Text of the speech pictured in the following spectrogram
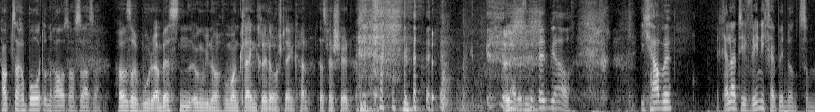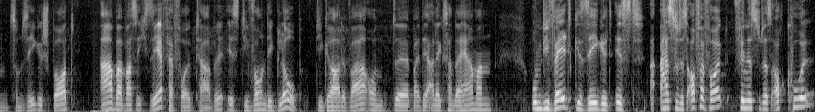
Hauptsache Boot und raus aufs Wasser. Hauptsache Bude. Am besten irgendwie noch, wo man einen kleinen Grill draufstellen kann. Das wäre schön. ja, das gefällt mir auch. Ich habe relativ wenig Verbindung zum, zum Segelsport, aber was ich sehr verfolgt habe, ist die Vendée Globe, die gerade war und äh, bei der Alexander Herrmann um die Welt gesegelt ist. Hast du das auch verfolgt? Findest du das auch cool?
